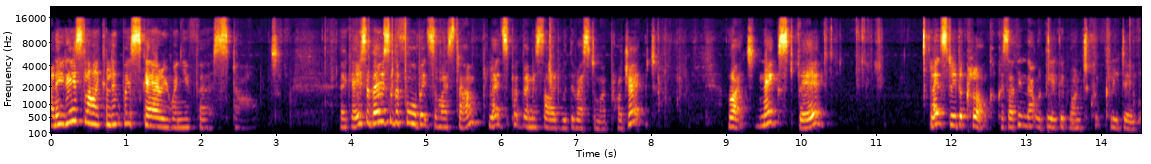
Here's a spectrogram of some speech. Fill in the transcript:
and it is like a little bit scary when you first start. Okay, so those are the four bits of my stamp. Let's put them aside with the rest of my project. Right, next bit, let's do the clock because I think that would be a good one to quickly do.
